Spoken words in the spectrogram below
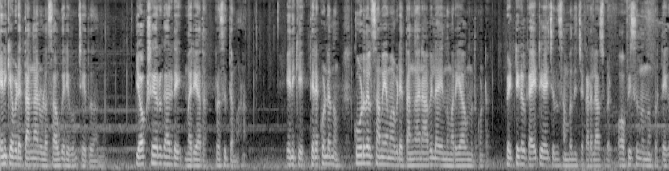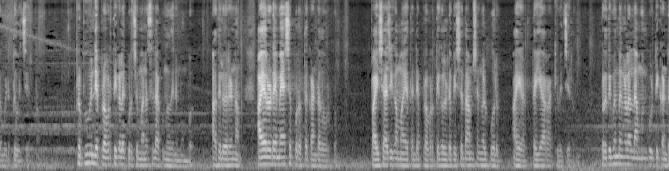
എനിക്കവിടെ തങ്ങാനുള്ള സൗകര്യവും ചെയ്തു തന്നു. യോക്ഷയറുകാരുടെ മര്യാദ പ്രസിദ്ധമാണ്. എനിക്ക് തിരക്കുണ്ടെന്നും കൂടുതൽ സമയം അവിടെ തങ്ങാനാവില്ല എന്നും അറിയാവുന്നതുകൊണ്ട് പെട്ടികൾ കയറ്റി അയച്ചത് സംബന്ധിച്ച കടലാസുകൾ ഓഫീസിൽ നിന്നും പ്രത്യേകം എടുത്തു വച്ചിരുന്നു. പ്രഭുവിന്റെ പ്രവൃത്തികളെക്കുറിച്ച് മനസ്സിലാക്കുന്നതിന് മുമ്പ് അതിലൊരെണ്ണം അയാളുടെ മേശപ്പുറത്ത് കണ്ടതോർക്കും പൈശാചികമായ തന്റെ പ്രവൃത്തികളുടെ വിശദാംശങ്ങൾ പോലും അയാൾ തയ്യാറാക്കി വെച്ചിരുന്നു. പ്രതിബന്ധങ്ങളെല്ലാം മുൻകൂട്ടി കണ്ട്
